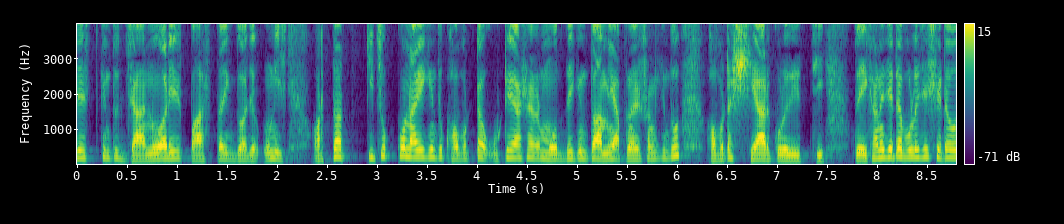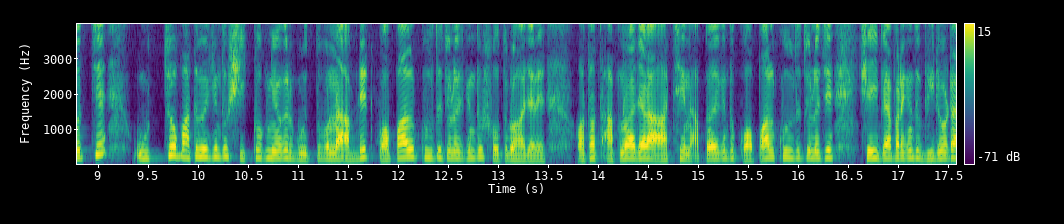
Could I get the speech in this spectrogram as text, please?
ডেট কিন্তু জানুয়ারির পাঁচ তারিখ দু হাজার উনিশ। অর্থাৎ কিছুক্ষণ আগে কিন্তু খবরটা উঠে আসার মধ্যে কিন্তু আমি আপনাদের সঙ্গে কিন্তু খবরটা শেয়ার করে দিচ্ছি। তো এখানে যেটা বলেছে সেটা হচ্ছে উচ্চ প্রাথমিক কিন্তু শিক্ষক নিয়োগের গুরুত্বপূর্ণ আপডেট কপাল খুলতে চলেছে কিন্তু সতেরো হাজারের। অর্থাৎ আপনারা যারা আছেন, আপনাদের কিন্তু কপাল খুলতে চলেছে। সেই ব্যাপারে কিন্তু ভিডিওটা,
